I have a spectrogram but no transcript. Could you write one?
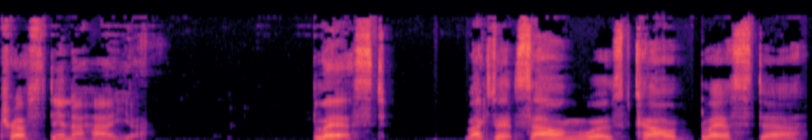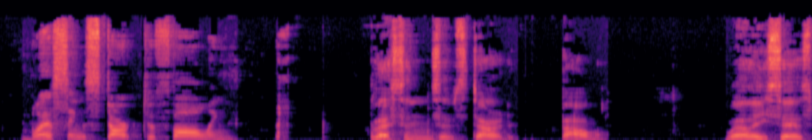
trust in Ahiah. Blessed, like that song was called Blessed, uh, Blessings start to falling. Blessings have started falling. Well, he says,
